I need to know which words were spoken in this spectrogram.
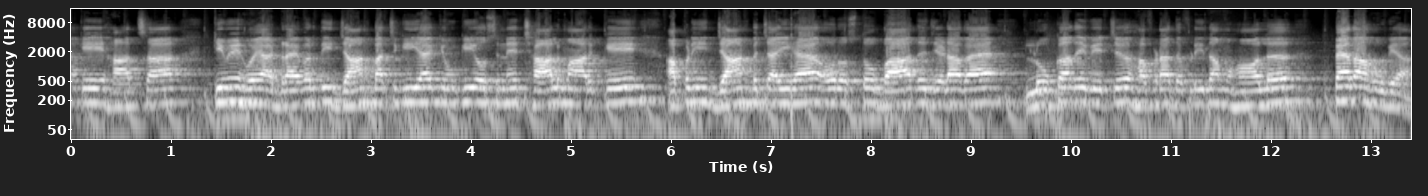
ਕਿ ਹਾਦਸਾ ਕਿਵੇਂ ਹੋਇਆ। ਡਰਾਈਵਰ ਦੀ ਜਾਨ ਬਚ ਗਈ ਹੈ ਕਿਉਂਕਿ ਉਸਨੇ ਛਾਲ ਮਾਰ ਕੇ ਆਪਣੀ ਜਾਨ ਬਚਾਈ ਹੈ ਔਰ ਉਸ ਤੋਂ ਬਾਅਦ ਜਿਹੜਾ ਵੈ, ਲੋਕਾਂ ਦੇ ਵਿੱਚ ਹਫੜਾ ਦਫੜੀ ਦਾ ਮਾਹੌਲ ਪੈਦਾ ਹੋ ਗਿਆ।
